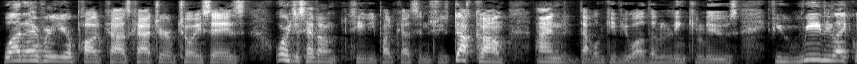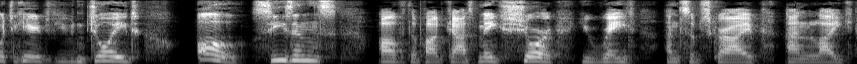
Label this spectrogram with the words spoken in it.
whatever your podcast catcher of choice is, or just head on to tvpodcastindustries.com and that will give you all the link you lose. If you really like what you hear, if you've enjoyed all seasons of the podcast, make sure you rate and subscribe and like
